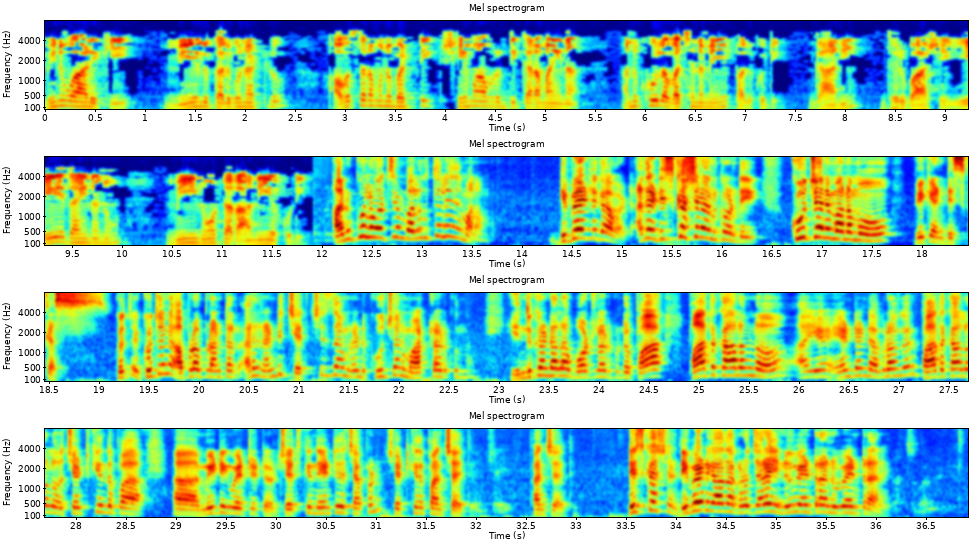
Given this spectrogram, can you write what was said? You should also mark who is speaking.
Speaker 1: వినువారికి మేలు కలుగునట్లు అవసరమును బట్టి క్షేమావృద్ధికరమైన అనుకూల వచనమే పలుకుడి. గాని దుర్భాష ఏదైనను మీ నోట రానీయకుడి.
Speaker 2: అనుకూల వచనం పలుకుతలేదు మనం. డిబేట్లు కాబట్టి. అదే డిస్కషన్ అనుకోండి కూర్చొని మనము వీ కెన్ డిస్కస్ కొంచెం కూర్చొని అప్పుడప్పుడు అంటారు. అరే రండి చర్చిద్దాం రండి కూర్చొని మాట్లాడుకుందాం. ఎందుకంటే అలా పోట్లాడుకుంటారు పా పాతకాలంలో ఏంటంటే ఏ- అబ్రామ్ గారు? పాతకాలంలో చెట్టు కింద పా మీటింగ్ పెట్టేటోళ్ళు. చెట్టు కింద ఏంటిదో చెప్పండి? చెట్టు కింద పంచాయతీ. పంచాయతీ. డిస్కషన్ డిబేట్ కాదు అక్కడ వచ్చారా. నువ్వేంట్రా నువ్వేంట్రా అని.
